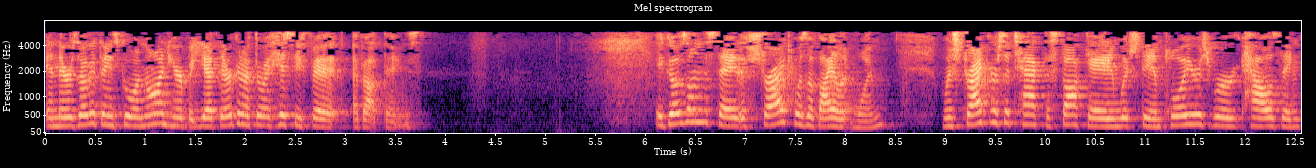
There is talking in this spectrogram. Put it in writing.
and there's other things going on here, but yet they're going to throw a hissy fit about things. It goes on to say the strike was a violent one. When strikers attacked the stockade in which the employers were housing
